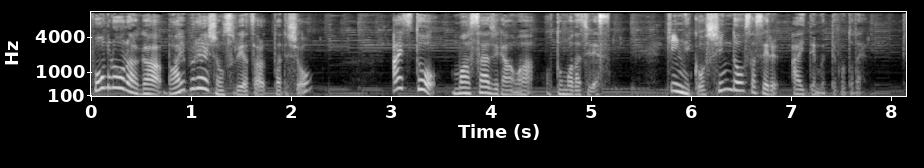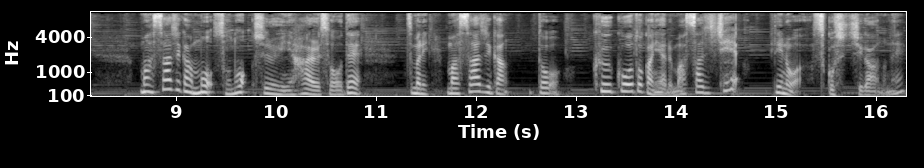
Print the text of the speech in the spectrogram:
フォームローラーがバイブレーションするやつあったでしょ？あいつとマッサージガンはお友達です。筋肉を振動させるアイテムってことで。マッサージガンもその種類に入るそうで、つまりマッサージガンと空港とかにあるマッサージチェアっていうのは少し違うのね。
